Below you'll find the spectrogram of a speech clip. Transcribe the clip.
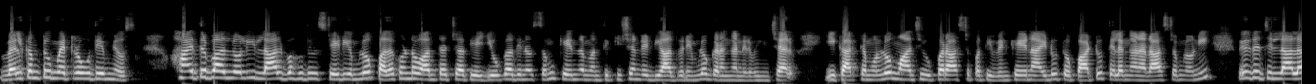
వెల్కమ్ టు మెట్రో ఉదయం న్యూస్. హైదరాబాద్లోని లాల్ బహదూర్ స్టేడియంలో పదకొండవ అంతర్జాతీయ యోగా దినోత్సవం కేంద్ర మంత్రి కిషన్ రెడ్డి ఆధ్వర్యంలో ఘనంగా నిర్వహించారు. ఈ కార్యక్రమంలో మాజీ ఉపరాష్ట్రపతి వెంకయ్య నాయుడుతో పాటు తెలంగాణ రాష్ట్రంలోని వివిధ జిల్లాల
